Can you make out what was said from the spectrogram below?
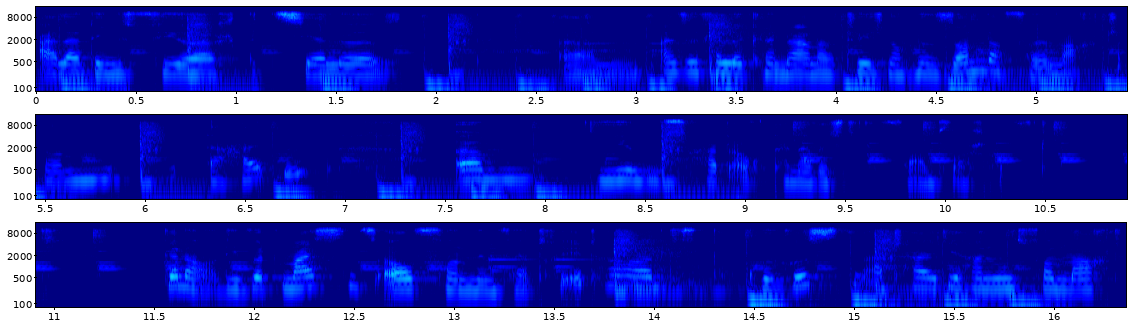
allerdings für spezielle ähm, Einzelfälle können da natürlich noch eine Sondervollmacht ähm, erhalten. Ähm, die hat auch keine richtige Formvorschrift. Genau, die wird meistens auch von dem Vertreter des Prokuristen erteilt, die Handlungsvollmacht,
